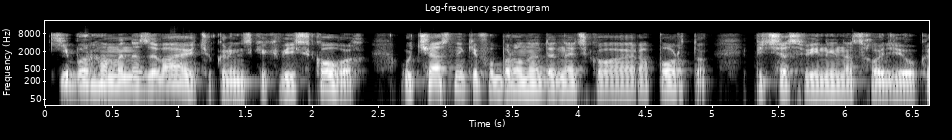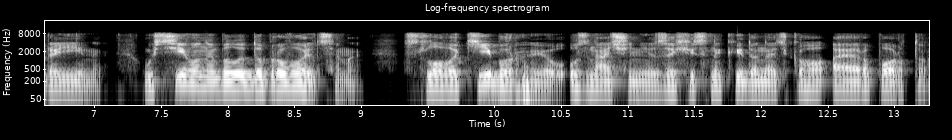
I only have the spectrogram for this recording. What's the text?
Кіборгами називають українських військових, учасників оборони Донецького аеропорту під час війни на сході України. Усі вони були добровольцями. Слово кіборги у значенні захисники Донецького аеропорту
